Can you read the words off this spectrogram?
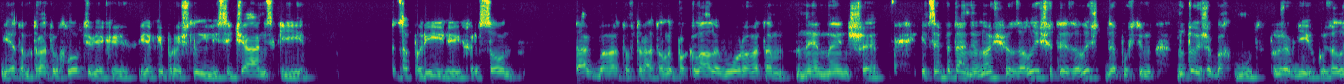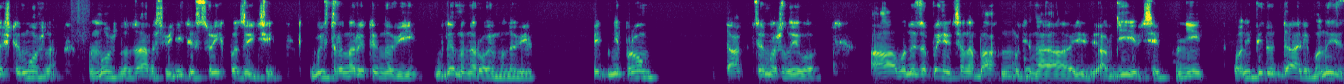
Я там втратив хлопців, які які пройшли і Лісичанськ, і Запоріжжя, і Херсон. Так багато втрат, але поклали ворога там не менше. І це питання: на що залишити? Залишити, допустимо, ну той же Бахмут, ту же Авдіївку. Залишити можна? Можна зараз відійти з своїх позицій, швидко нарити нові. Де ми нароємо нові? Під Дніпром? Так, це можливо. А вони зупиняться на Бахмуті, на Авдіївці? Ні. Вони підуть далі. Вони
